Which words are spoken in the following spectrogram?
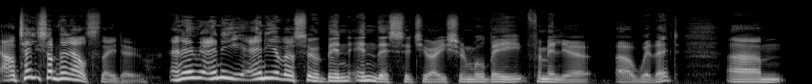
I'll tell you something else they do. And any any of us who have been in this situation will be familiar uh, with it. Um,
